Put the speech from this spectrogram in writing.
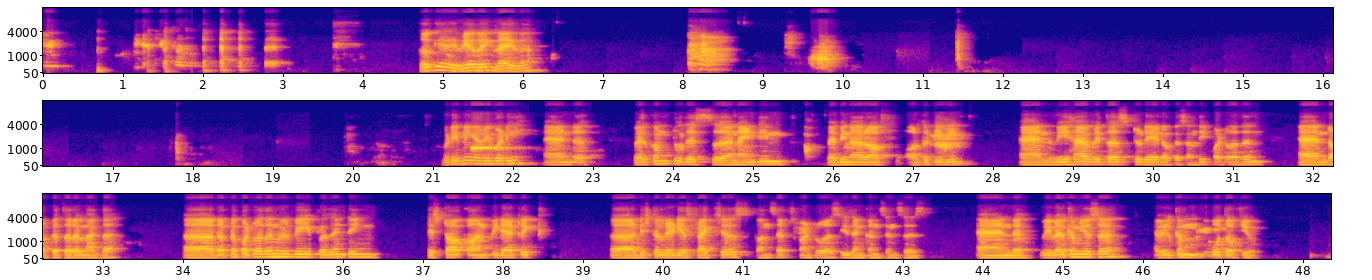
okay, we are going live. Huh? Good evening, everybody, and uh, welcome to this uh, 19th webinar of Ortho TV. And we have with us today Dr. Sandeep Patwardhan and Dr. Taral Nagda. Uh, Dr. Patwardhan will be presenting his talk on pediatric uh, distal radius fractures, concepts, controversies, and consensus. And we welcome you, sir. I welcome both of you.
